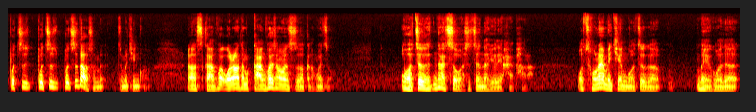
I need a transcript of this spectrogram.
不知不知不知道什么什么情况，然后赶快我让他们赶快上完厕所赶快走。我这个那次我是真的有点害怕了，我从来没见过这个美国的，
